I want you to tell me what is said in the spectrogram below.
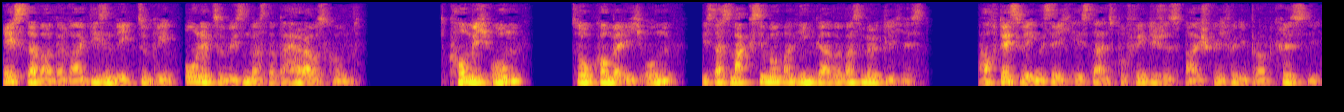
Esther war bereit, diesen Weg zu gehen, ohne zu wissen, was dabei herauskommt. Komme ich um, so komme ich um, ist das Maximum an Hingabe, was möglich ist. Auch deswegen sehe ich Esther als prophetisches Beispiel für die Braut Christi.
